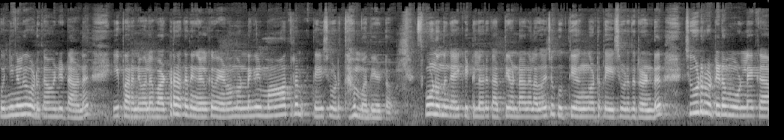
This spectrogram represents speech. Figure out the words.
കുഞ്ഞുങ്ങൾക്ക് കൊടുക്കാൻ വേണ്ടിയിട്ടാണ് ഈ പറഞ്ഞ പോലെ ബട്ടറൊക്കെ നിങ്ങൾക്ക് വേണമെന്നുണ്ടെങ്കിൽ മാത്രം തേച്ച് കൊടുത്താൽ മതി കേട്ടോ. സ്പൂണൊന്നും കൈ കിട്ടില്ല. ഒരു കത്തി ഉണ്ടാകുന്നില്ല അത് വെച്ച് കുത്തി അങ്ങോട്ട് തേച്ച് കൊടുത്തിട്ടുണ്ട്. ചൂട് റൊട്ടിയുടെ മുകളിലേക്ക് ആ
